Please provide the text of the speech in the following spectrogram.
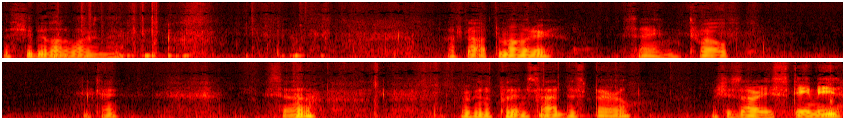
There should be a lot of water in there. I've got a thermometer saying 12. Okay. So, we're gonna put it inside this barrel, which is already steamy. Look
